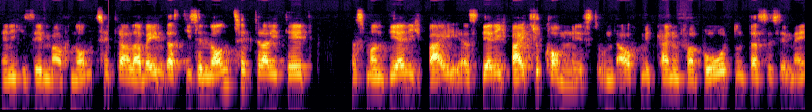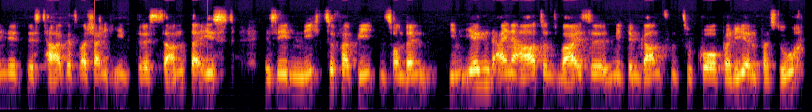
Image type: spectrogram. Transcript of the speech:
nenne ich es eben auch non-zentral. Aber eben, dass diese Non-Zentralität dass man der nicht bei, also der nicht beizukommen ist und auch mit keinem Verbot und dass es am Ende des Tages wahrscheinlich interessanter ist, es eben nicht zu verbieten, sondern in irgendeiner Art und Weise mit dem Ganzen zu kooperieren versucht.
